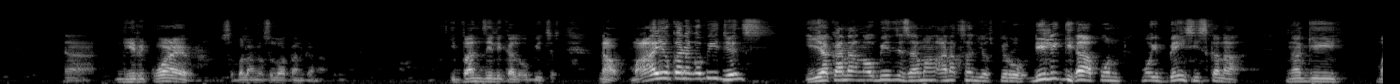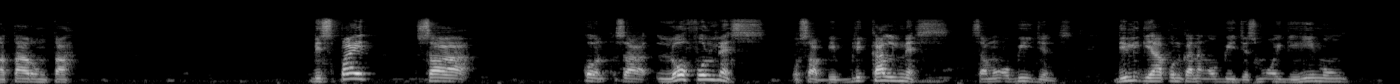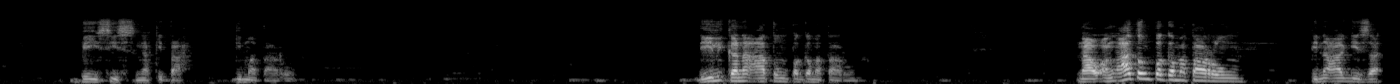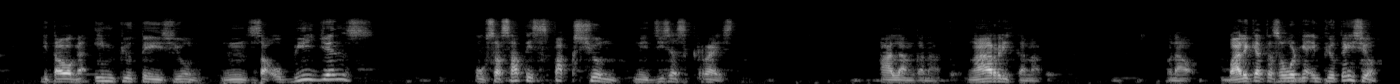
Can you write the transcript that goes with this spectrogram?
uh, gi-require sa balang sulatan kana evangelical obedience. Now maayo ka ng obedience iya ka na nga obedience sa mga anak sa Dios pero dili gihapon mo i-basis kana nga gi matarong ta despite sa kon sa lawfulness o sa biblicalness sa mong obedience dili gihapon ka ng obedience mo ay gihimong basis nga kita gimataro Dili ka na atong pagkamatarong. Now, ang atong pagkamatarong pinaagi sa gitawag nga imputation mm, sa obedience o sa satisfaction ni Jesus Christ alang ka nato ngari ka nato. Now balik ka sa word nga imputation.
